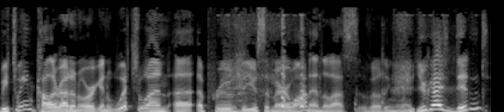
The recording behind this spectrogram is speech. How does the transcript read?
between Colorado and Oregon, which one uh, approved the use of marijuana in the last voting election? You guys didn't?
